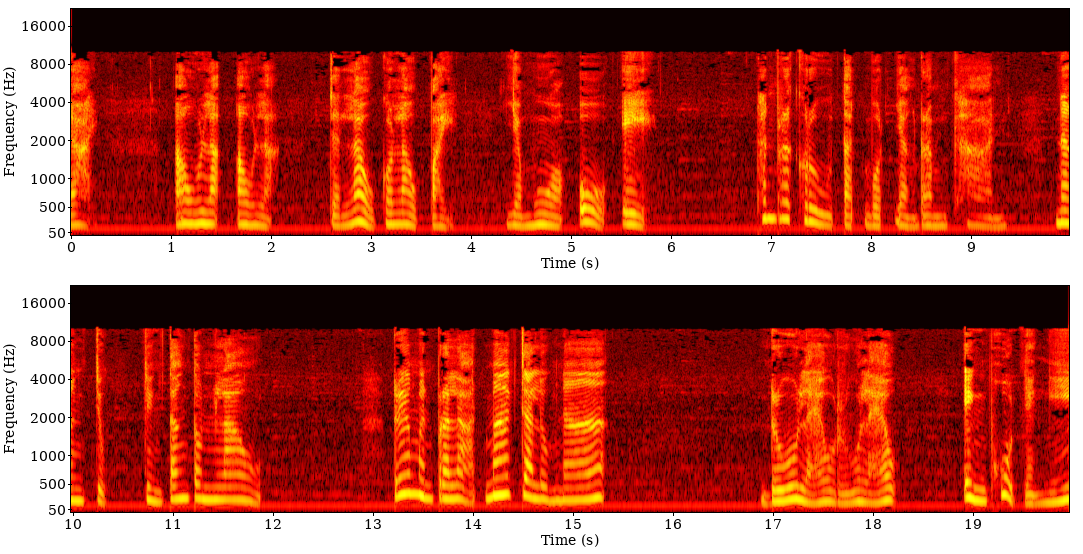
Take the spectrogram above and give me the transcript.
ได้ เอาละเอาละจะเล่าก็เล่าไป อย่ามัวโอ้เอ ท่านพระครูตัดบทอย่างรำคาญ นางจุกจึงตั้งต้นเล่า เรื่องมันประหลาดมากจ้ะลุงนะ รู้แล้วรู้แล้ว เอ็งพูดอย่างนี้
